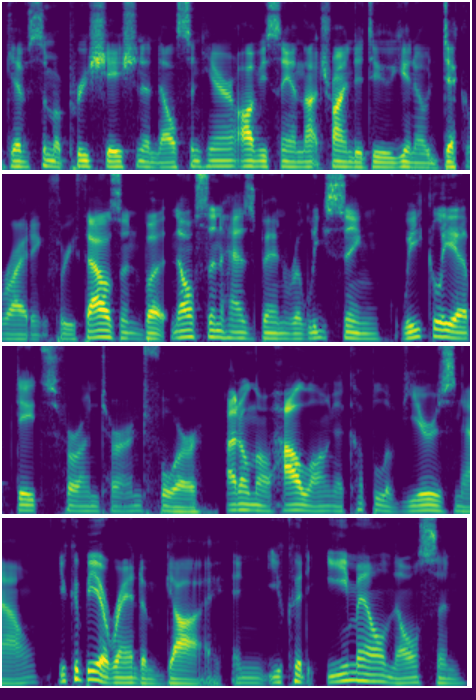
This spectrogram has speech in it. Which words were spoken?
give some appreciation to Nelson here. Obviously, I'm not trying to do, you know, dick riding 3000, but Nelson has been releasing weekly updates for Unturned for I don't know how long, a couple of years now. You could be a random guy and you could email Nelson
